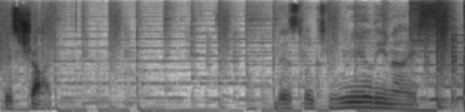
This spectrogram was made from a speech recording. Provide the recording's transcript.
this shot. This looks really nice.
